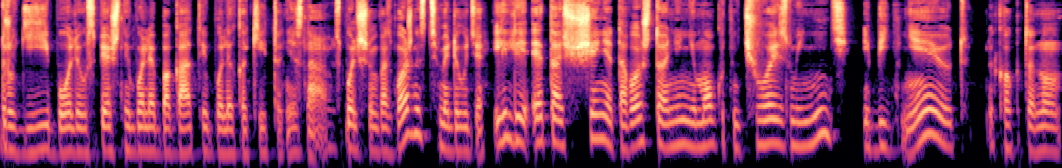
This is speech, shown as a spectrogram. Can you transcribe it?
другие, более успешные, более богатые, более какие-то, не знаю, с большими возможностями люди? Или это ощущение того, что они не могут ничего изменить и беднеют, как-то, ну,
